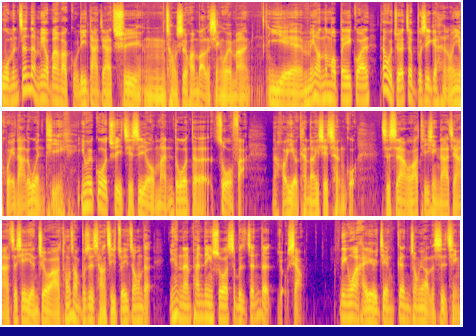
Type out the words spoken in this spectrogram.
我们真的没有办法鼓励大家去嗯从事环保的行为吗？也没有那么悲观。但我觉得这不是一个很容易回答的问题，因为过去其实有蛮多的做法，然后也有看到一些成果。只是啊，我要提醒大家，这些研究啊，通常不是长期追踪的，也很难判定说是不是真的有效。另外还有一件更重要的事情，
